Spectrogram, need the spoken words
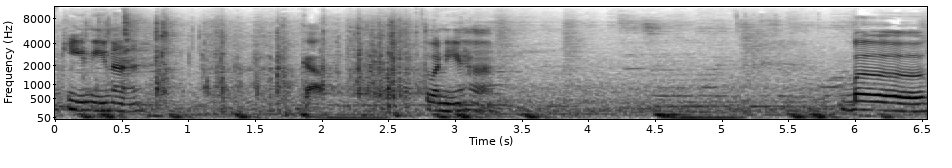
มื่อกี้นี้นะ กับตัวนี้ค่ะ เบอร์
